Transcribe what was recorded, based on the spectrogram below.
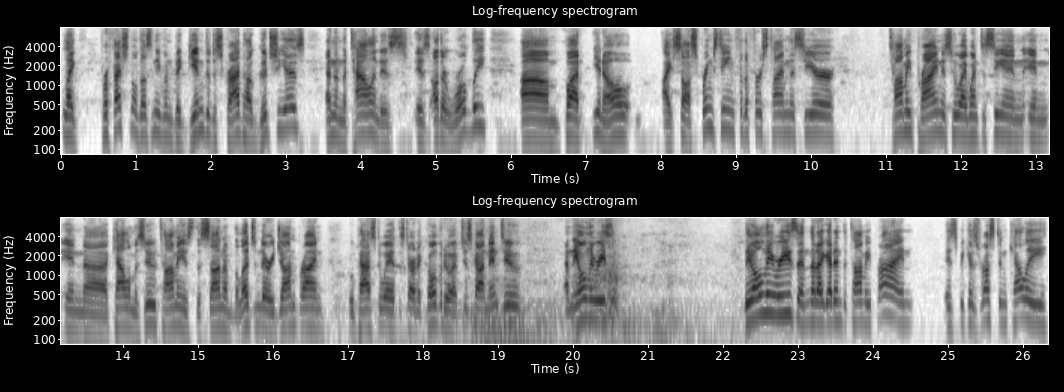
like professional doesn't even begin to describe how good she is, and then the talent is is otherworldly. Um, but you know, I saw Springsteen for the first time this year. Tommy Prine is who I went to see in in in uh, Kalamazoo. Tommy is the son of the legendary John Prine, who passed away at the start of COVID, who I've just gotten into. And the only reason, the only reason that I got into Tommy Prine is because Ruston Kelly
